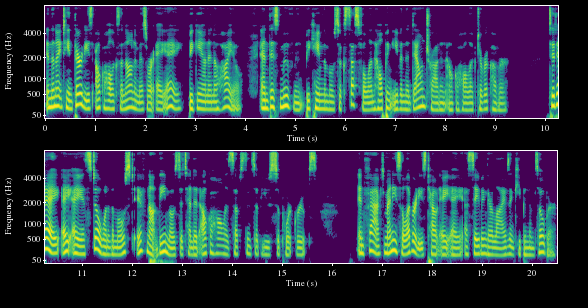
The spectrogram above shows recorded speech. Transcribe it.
In the 1930s, Alcoholics Anonymous, or AA, began in Ohio, and this movement became the most successful in helping even the downtrodden alcoholic to recover. Today, AA is still one of the most, if not the most, attended alcohol and substance abuse support groups. In fact, many celebrities tout AA as saving their lives and keeping them sober.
